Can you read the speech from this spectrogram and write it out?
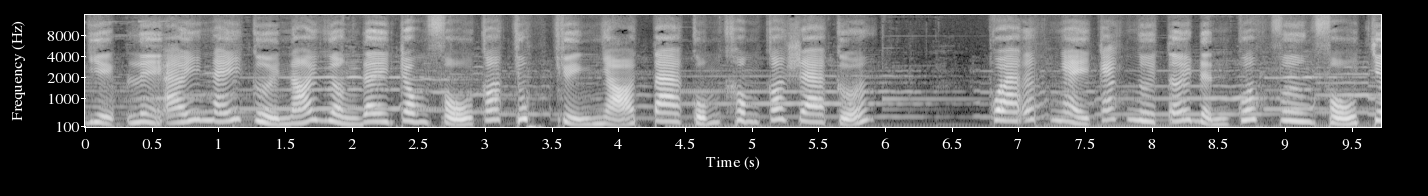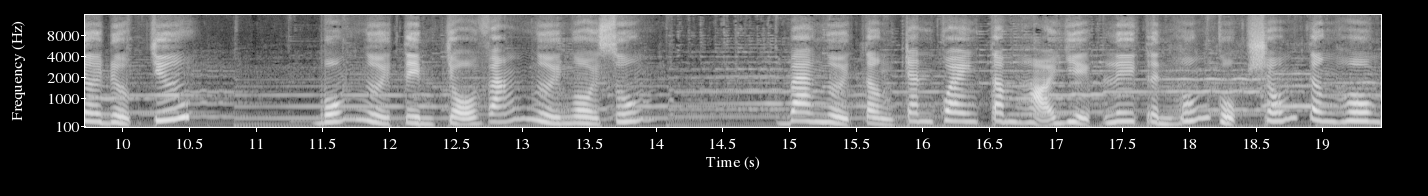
Diệp Ly ấy nấy cười nói gần đây trong phủ có chút chuyện nhỏ ta cũng không có ra cửa. Qua ít ngày các ngươi tới định quốc vương phủ chơi được chứ? Bốn người tìm chỗ vắng người ngồi xuống. Ba người tần tranh quan tâm hỏi Diệp Ly tình huống cuộc sống tân hôn.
